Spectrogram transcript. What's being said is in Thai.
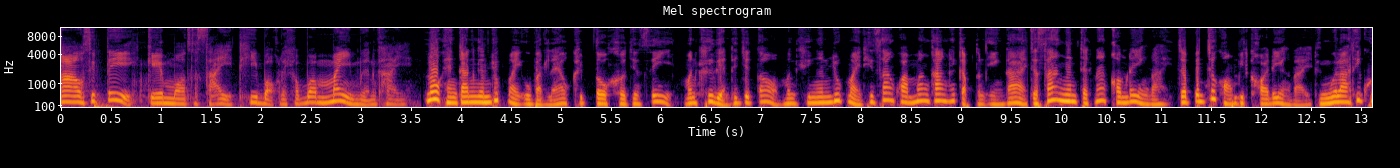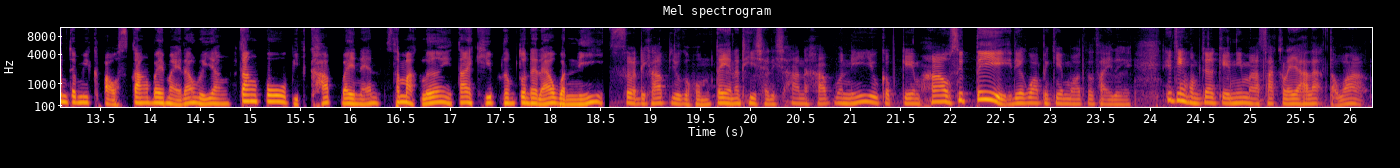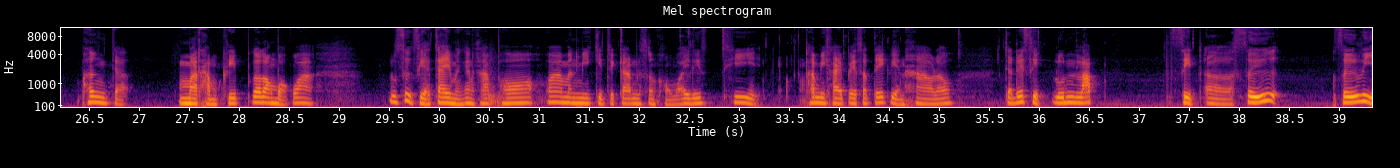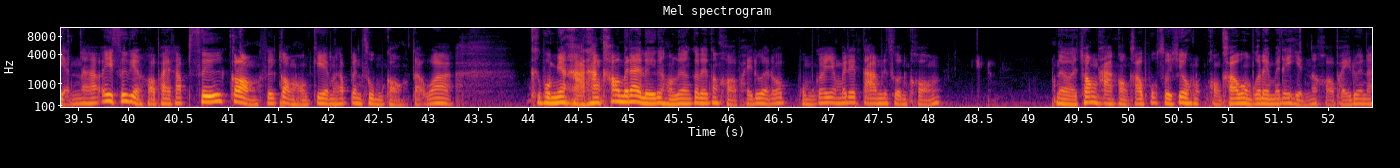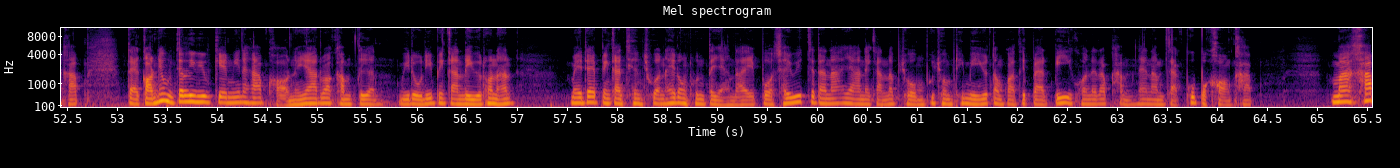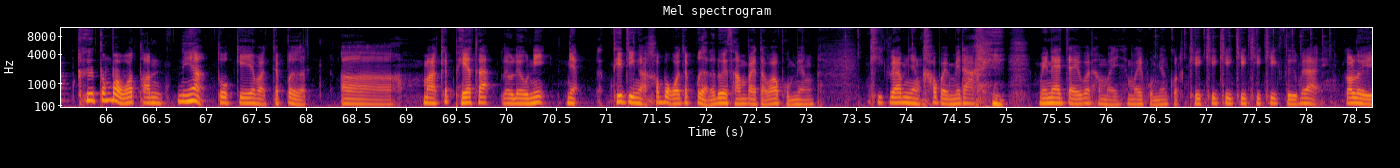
How City เกมมอเตอร์ไซค์ที่บอกเลยครับว่าไม่เหมือนใคร โลกแห่งการเงินยุคใหม่อุบัติแล้วคริปโตเคอเรนซีมันคือเหรียญดิจิตอลมันคือเงินยุคใหม่ที่สร้างความมั่งคั่งให้กับตนเองได้ จะสร้างเงินจากหน้าคอมได้อย่างไร จะเป็นเจ้าของบิตคอยได้อย่างไร ถึงเวลาที่คุณจะมีกระเป๋าสตางค์ใบใหม่แล้วหรือยังตั้งโปบิตคัพไบแนนสมัครเลยใต้คลิปเริ่มต้นได้แล้ววันนี้ สวัสดีครับอยู่กับผมเต้นาทีชัยชาตินะครับวันนี้อยู่กับเกม How City เรียกว่าเป็นเกมมอเตอร์ไซค์เลย ที่จริงผมเจอเกมนี้มาสักระยะแล้วแต่ว่าเพิ่งจะมาทำคลิปก็ต้องบอกว่า รู้สึกเสียใจเหมือนกันครับ เพราะว่ามันมีกิจกรรมในส่วนของไวลิสที่ถ้ามีใครไปสเต็กเหรียญฮาวแล้ว จะได้สิทธิ์ลุ้นรับสิทธิ์เอ่อซื้อซื้อเหรียญนะครับ เอ้ยซื้อเหรียญขออภัยครับ ซื้อกล่องซื้อกล่องของเกมนะครับ เป็นสุ่มกล่อง แต่ว่า คือผมยังหาทางเข้าไม่ได้เลยเรื่องของเรื่องก็เลยต้องขออภัยด้วยแล้วผมก็ยังไม่ได้ตามในส่วนของเออช่องทางของเขาพวกโซเชียลของเขาผมก็เลยไม่ได้เห็นต้องขออภัยด้วยนะครับ แต่ก่อนที่ผมจะรีวิวเกมนี้นะครับ ขออนุญาตว่าคำเตือนวิดีโอนี้เป็นการรีวิวเท่านั้น ไม่ได้เป็นการเชิญชวนให้ลงทุนแต่อย่างใด โปรดใช้วิจารณญาณในการรับชม ผู้ชมที่มีอายุต่ำกว่า 18 ปีควรได้รับคำแนะนำจากผู้ปกครองครับ มาครับ คือต้องบอกว่าตอนเนี้ยตัวเกมจะเปิดเอ่อ market place ละเร็วๆนี้เนี่ยที่จริงอะเขาบอกว่าจะเปิดแล้วด้วยซ้ำไปแต่ว่าผมยังคลิกแล้วมันยังเข้าไปไม่ได้ ไม่แน่ใจว่าทำไมทำไมผมยังกดคลิกคลิกคลิกคลิกคลิกคลิกซื้อไม่ได้ ก็เลย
